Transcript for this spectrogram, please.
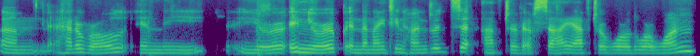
um, had a role in the Euro in Europe in the 1900s after Versailles, after World War One,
